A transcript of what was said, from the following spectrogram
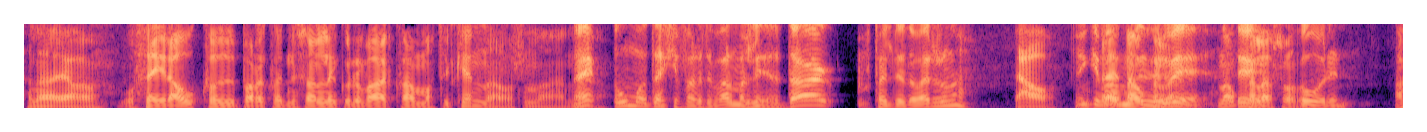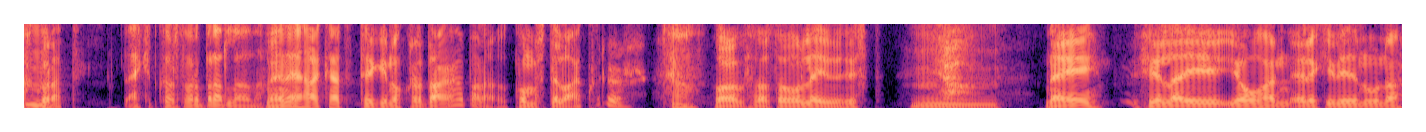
þannig að já. Og þeir ákvaðu bara hvernig sannleikurinn var hvað máttu kenna og svona nei, að- þú mátt ekki fara til varma hlýðir í dag. Pældi þetta væri svona, já, engi eh, varma hlýðir nákvæmlega, við þig, góðurinn, akkurat ekkert hvort að fara að bralla þarna. Nei, nei, það gæti tekið nokkra daga bara að komast til akkurir og það var þá leifi fyrst. Mm, Nei, félagi Jóhann er ekki við núna.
